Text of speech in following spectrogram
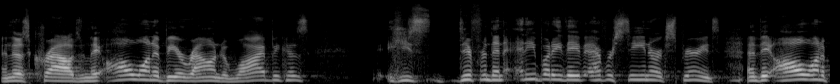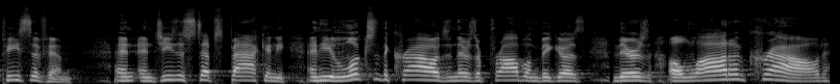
and there's crowds, and they all want to be around him. Why? Because he's different than anybody they've ever seen or experienced, and they all want a piece of him. And, and Jesus steps back and he, and he looks at the crowds, and there's a problem because there's a lot of crowd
